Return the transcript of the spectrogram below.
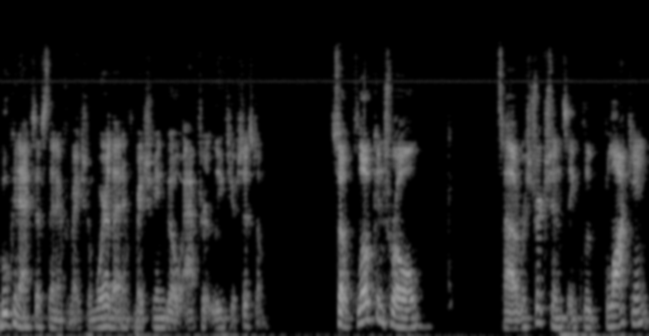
Who can access that information, where that information can go after it leaves your system. So, flow control uh, restrictions include blocking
